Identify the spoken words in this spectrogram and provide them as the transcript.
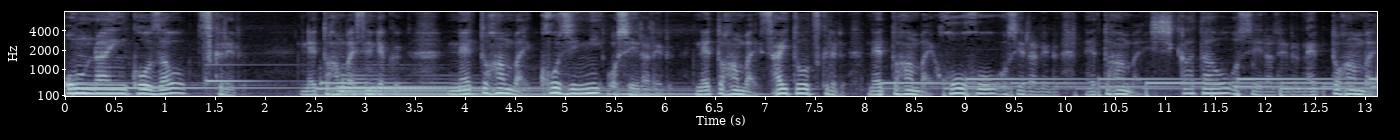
オンライン講座を作れる。ネット販売戦略ネット販売個人に教えられるネット販売サイトを作れるネット販売方法を教えられるネット販売仕方を教えられるネット販売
